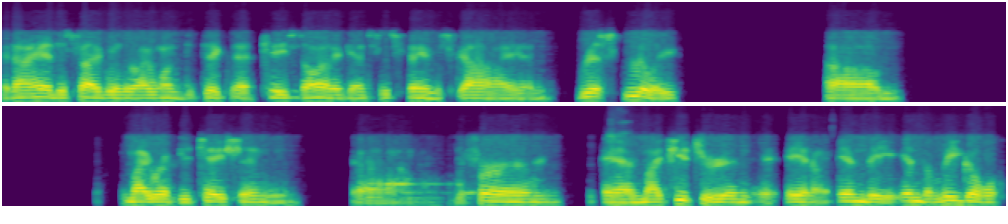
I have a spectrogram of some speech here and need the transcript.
And I had to decide whether I wanted to take that case on against this famous guy and risk really um, my reputation, uh, the firm, and my future in you know in the in the legal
